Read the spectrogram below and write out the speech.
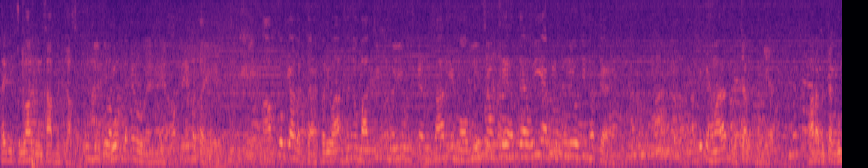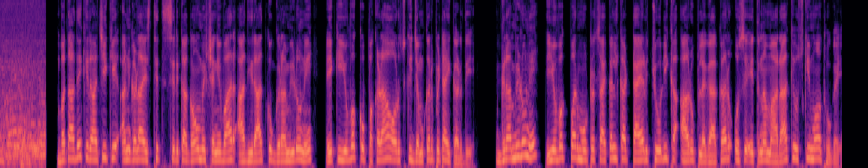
ताकि परिवार को इंसाफ में दिला सकें। बिल्कुल लगे हुए हैं। आप ये बताइए आपको क्या लगता है? परिवार से जो बातचीत हुई उसके अनुसार ये मॉबलिंग से हत्या हुई या फिर सुनियोजित हत्या है? अब देखिए हमारा तो बच्चा खो गया। हमारा बच्चा गुम हो गया। बता दें कि रांची के अनगढ़ा स्थित सिरका गाँव में शनिवार आधी रात को ग्रामीणों ने एक युवक को पकड़ा और उसकी जमकर पिटाई कर दी। ग्रामीणों ने युवक पर मोटरसाइकिल का टायर चोरी का आरोप लगाकर उसे इतना मारा कि उसकी मौत हो गई।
